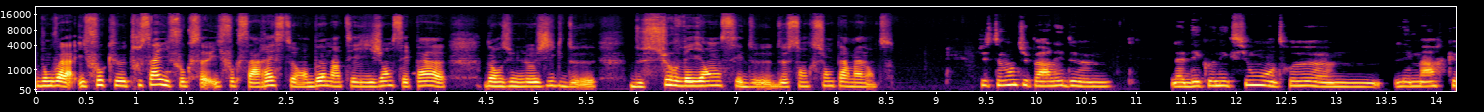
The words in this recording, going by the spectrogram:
donc voilà, il faut que tout ça, il faut que ça, reste en bonne intelligence et pas dans une logique de, surveillance et de, de sanctions permanentes. Justement, tu parlais de la déconnexion entre les marques,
